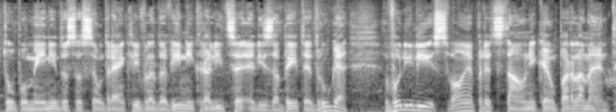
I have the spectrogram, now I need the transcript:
to pomeni, da so se odrekli vladavini kraljice Elizabete II., volili svoje predstavnike v parlament.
